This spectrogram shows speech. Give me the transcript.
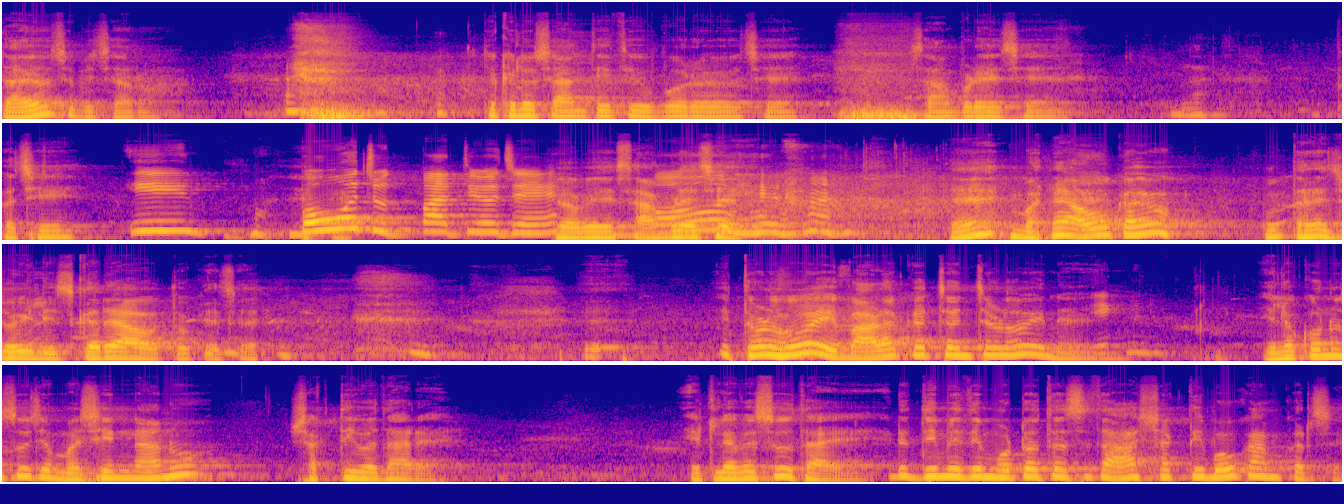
ડાયો છે બિચારો? તો કેટલો શાંતિથી ઊભો રહ્યો છે સાંભળે છે. પછી? એ બહુ જ ઉત્પાત્યો છે. હવે સાંભળે છે. હે? મને આવો કયો? હું તને જોઈ લઈશ ઘરે આવતો કે છે. એ થોડું હોય બાળક જ ચંચળ હોય ને. એ લોકોનું શું છે મશીન નાનું શક્તિ વધારે. એટલે હવે શું થાય? એટલે ધીમે ધીમે મોટો થશે તો આ શક્તિ બહુ કામ કરશે.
